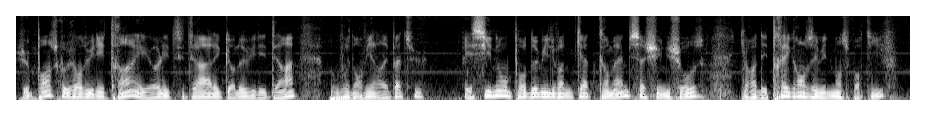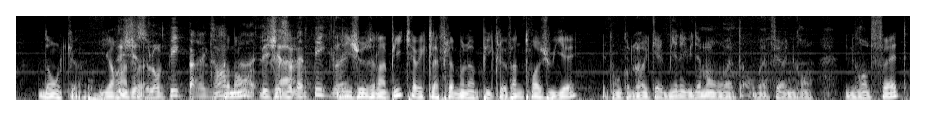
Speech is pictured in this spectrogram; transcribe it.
Je pense qu'aujourd'hui, les trains, les halls, etc., les cœurs de ville, etc., vous n'en reviendrez pas dessus. Et sinon, pour 2024, quand même, sachez une chose, qu'il y aura des très grands événements sportifs. Donc, il y aura Les Jeux Olympiques, par exemple. Comment hein, Les Jeux Ah, Olympiques. ouais. les Jeux Olympiques avec la flamme olympique le 23 juillet, et donc dans lequel bien évidemment on va, on va faire une, grand- une grande fête.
